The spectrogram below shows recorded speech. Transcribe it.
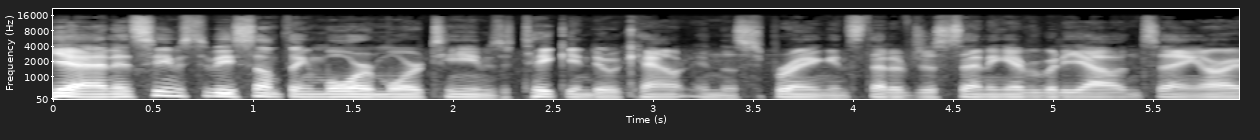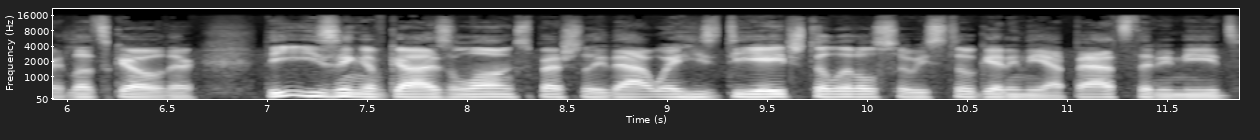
Yeah, and it seems to be something more and more teams take into account in the spring instead of just sending everybody out and saying, "All right, let's go." There, the easing of guys along, especially that way. He's DH'd a little, so he's still getting the at bats that he needs,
